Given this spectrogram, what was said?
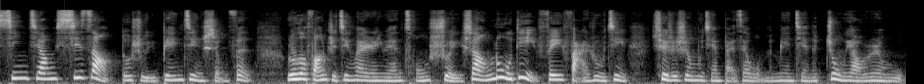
新疆、西藏都属于边境省份。如何防止境外人员从水上、陆地非法入境，确实是目前摆在我们面前的重要任务。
